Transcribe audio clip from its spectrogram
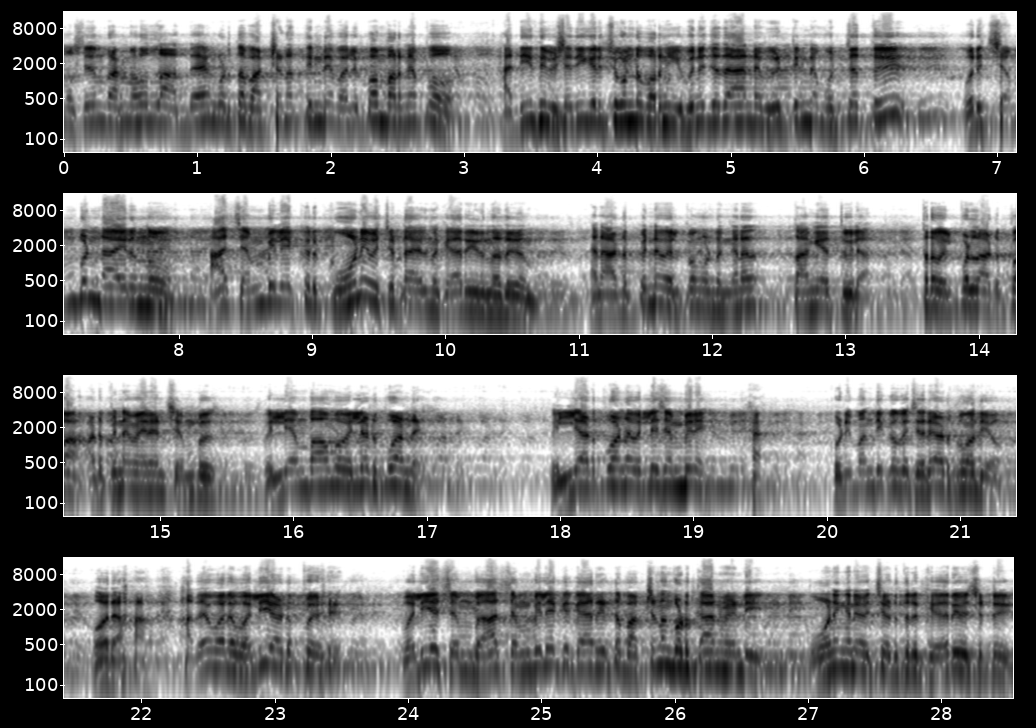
മുസ്ലിം റഹ്മുല്ല അദ്ദേഹം കൊടുത്ത ഭക്ഷണത്തിന്റെ വലുപ്പം പറഞ്ഞപ്പോ ഹദീസ് വിശദീകരിച്ചുകൊണ്ട് പറഞ്ഞു ഇബിന് ജദാന്റെ വീട്ടിന്റെ മുറ്റത്ത് ഒരു ചെമ്പുണ്ടായിരുന്നു. ആ ചെമ്പിലേക്ക് ഒരു കോണി വെച്ചിട്ടായിരുന്നു കയറിയിരുന്നത് ഞാൻ അടുപ്പിന്റെ വലുപ്പം കൊണ്ട് ഇങ്ങനെ താങ്ങി എത്തൂല. ഇത്ര വലുപ്പമുള്ള അടുപ്പാ. അടുപ്പിന്റെ മേലെയാണ് ചെമ്പ്. വലിയ ചെമ്പാകുമ്പോ വലിയ അടുപ്പ് വേണ്ടേ? വലിയ അടുപ്പ് വേണ്ട? വലിയ ചെമ്പിന്? കുടിമന്തിക്കൊക്കെ ചെറിയ അടുപ്പ് മതിയോ? ഓരാ അതേപോലെ വലിയ അടുപ്പ് വലിയ ചെമ്പ്. ആ ചെമ്പിലേക്ക് കയറിയിട്ട് ഭക്ഷണം കൊടുക്കാൻ വേണ്ടി കോണിങ്ങനെ വെച്ചെടുത്തിട്ട് കയറി വെച്ചിട്ട്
